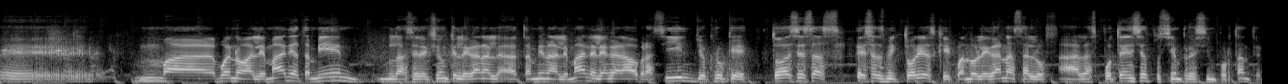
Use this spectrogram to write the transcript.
Eh, bueno, Alemania también, la selección que le gana también a Alemania, le han ganado a Brasil. Yo creo que todas esas, esas victorias que cuando le ganas a las potencias, pues siempre es importante.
